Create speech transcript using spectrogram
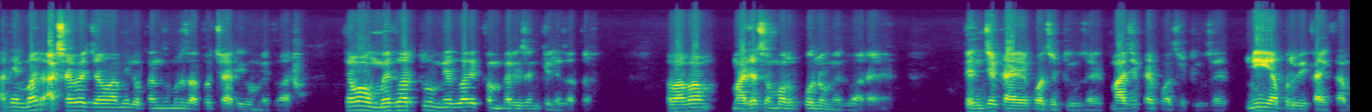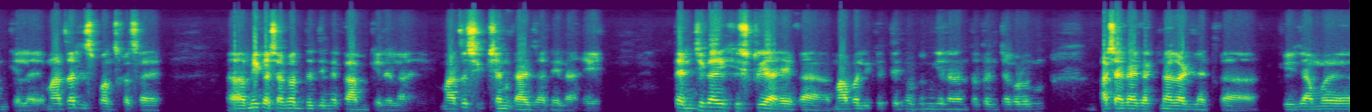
आणि मग अशा वेळेस जेव्हा आम्ही लोकांसमोर जातो चारही उमेदवार तेव्हा उमेदवार टू उमेदवार एक कंपॅरिझन केलं जातं. बाबा माझ्यासमोर कोण उमेदवार आहे? त्यांचे काय पॉझिटिव्ह आहेत माझे काय पॉझिटिव्ह आहेत? मी यापूर्वी काय काम केलंय माझा रिस्पॉन्स कसा आहे? मी कशा पद्धतीने काम केलेलं आहे? माझं शिक्षण काय झालेलं आहे? त्यांची काही हिस्ट्री आहे का? महापालिकेत ते निवडून गेल्यानंतर त्यांच्याकडून अशा काही घटना घडल्यात का? की ज्यामुळे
